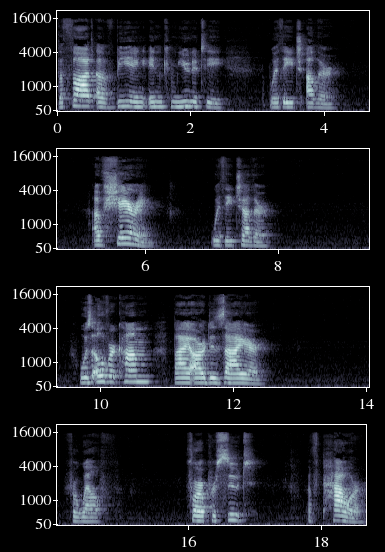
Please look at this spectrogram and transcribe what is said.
the thought of being in community with each other, of sharing with each other, was overcome by our desire for wealth, for a pursuit of power.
